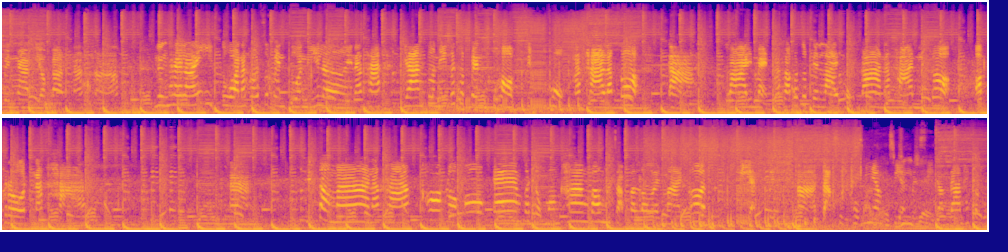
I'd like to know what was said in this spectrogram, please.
เป็นงานเดียวกันนะคะหนึ่งไฮไลท์อีกตัวนะคะจะเป็นตัวนี้เลยนะคะ ยางตัวนี้ก็จะเป็นขอบ ลอยไม้ก็เปลี่ยนเป็นอ่าจากสีโครเมียมเปลี่ยนเป็นสีดำด้านให้กับ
